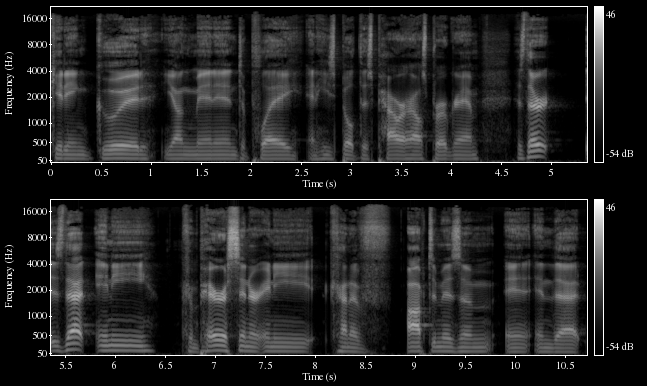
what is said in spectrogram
getting good young men in to play and he's built this powerhouse program. Is there is that any comparison or any kind of optimism in, in that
